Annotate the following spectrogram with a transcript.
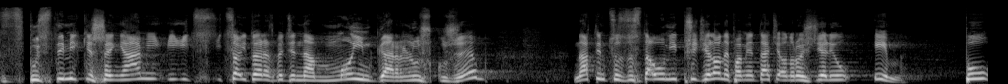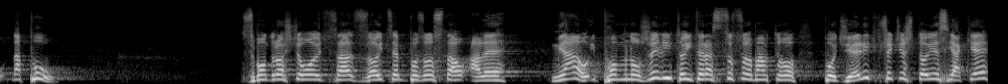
z pustymi kieszeniami i, i, i co? I teraz będzie na moim garnuszku żył? Na tym, co zostało mi przydzielone. Pamiętacie, on rozdzielił im pół na pół z mądrością ojca, z ojcem pozostał, ale miał i pomnożyli to i teraz co, co mam to podzielić? Przecież to jest jakie?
